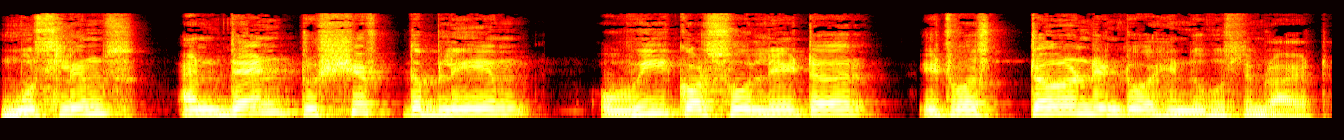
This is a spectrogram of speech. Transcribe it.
Muslims. And then to shift the blame a week or so later, it was turned into a Hindu Muslim riot.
